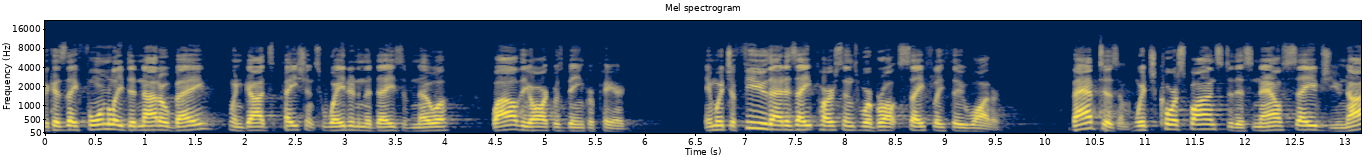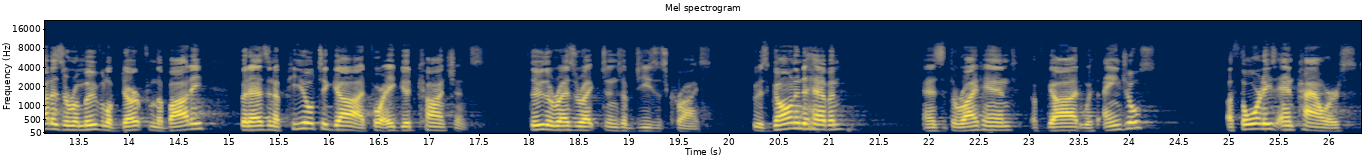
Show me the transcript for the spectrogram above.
because they formerly did not obey when God's patience waited in the days of Noah while the ark was being prepared, in which a few, that is, eight persons, were brought safely through water. Baptism, which corresponds to this, now saves you, not as a removal of dirt from the body but as an appeal to God for a good conscience through the resurrections of Jesus Christ, who has gone into heaven and is at the right hand of God with angels, authorities, and powers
